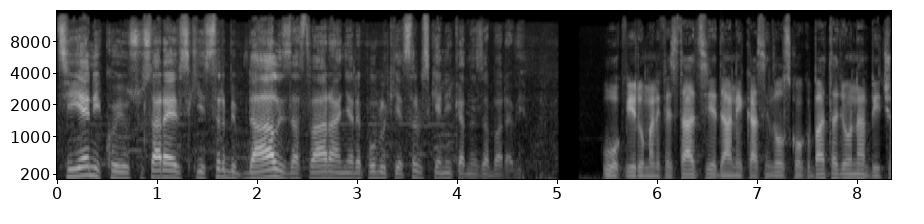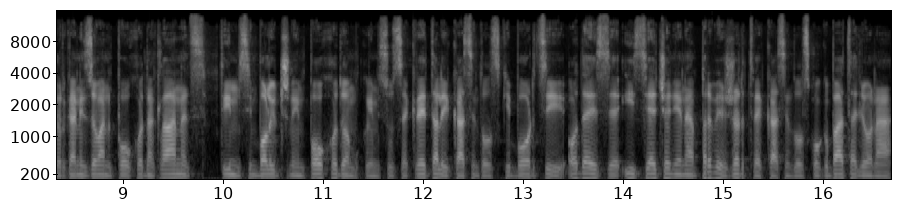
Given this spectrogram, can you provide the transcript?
cijeni koju su Sarajevski Srbi dali za stvaranje Republike Srpske nikad ne zaboravi. U okviru manifestacije Dani Kasindolskog bataljona biće organizovan pohod na klanac. Tim simboličnim pohodom kojim su se kretali kasindolski borci odaje se i sjećanje na prve žrtve Kasindolskog bataljona.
